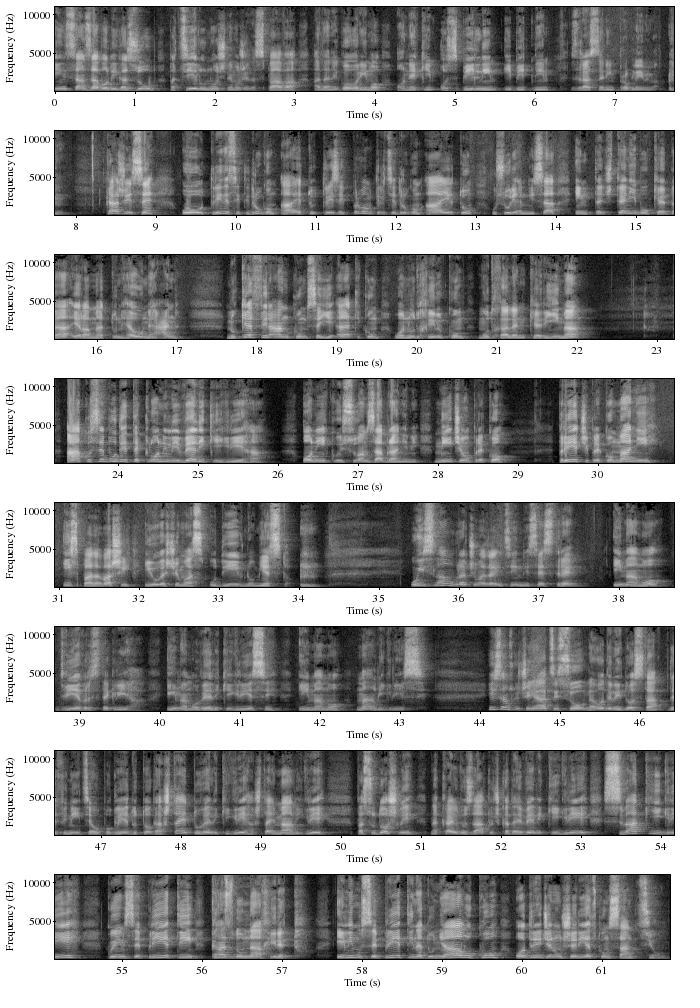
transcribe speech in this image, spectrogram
Insan zaboli ga zub, pa cijelu noć ne može da spava, a da ne govorimo o nekim ozbiljnim i bitnim zdravstvenim problemima. Kaže se u 32. ajetu, 31. 32. ajetu u suri An-Nisa in tajtanibu kaba'ira ma tunhauna an nukaffir ankum sayiatikum wa nudkhilkum mudkhalan karima A ako se budete klonili velikih grijeha, oni koji su vam zabranjeni, mi ćemo preko prijeći preko manjih ispada vaših i uvešćemo vas u divno mjesto. U islamu, braću, madragi, ciljni sestre, imamo dvije vrste griha. Imamo veliki grijesi i imamo mali grijesi. Islamski učenjaci su navodili dosta definicija u pogledu toga šta je to veliki grijeh, a šta je mali grijeh, Pa su došli na kraju do zaključka da je veliki grijeh svaki grijeh kojim se prijeti kaznom na ahiretu. Ili mu se prijeti na dunjaluku određenom šerijatskom sankcijom.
